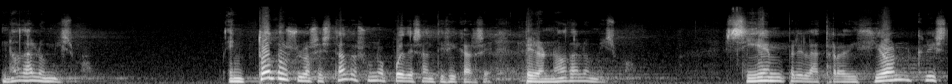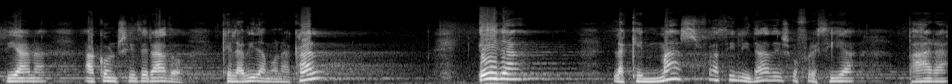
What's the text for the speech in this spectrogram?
no da lo mismo. En todos los estados uno puede santificarse, pero no da lo mismo. Siempre la tradición cristiana ha considerado que la vida monacal era la que más facilidades ofrecía para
